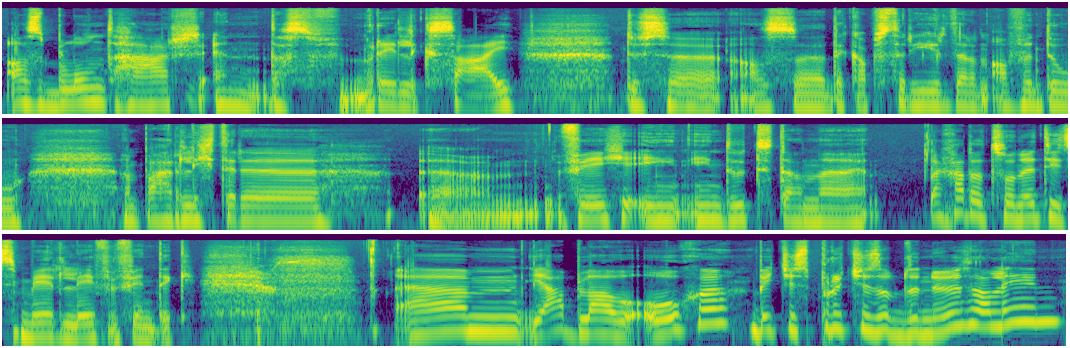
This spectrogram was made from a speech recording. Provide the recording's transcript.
als blond haar en dat is redelijk saai. Dus als de kapster hier dan af en toe een paar lichtere vegen in, in doet, dan, dan gaat het zo net iets meer leven, vind ik. Um, ja, blauwe ogen, beetje sproetjes op de neus alleen.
